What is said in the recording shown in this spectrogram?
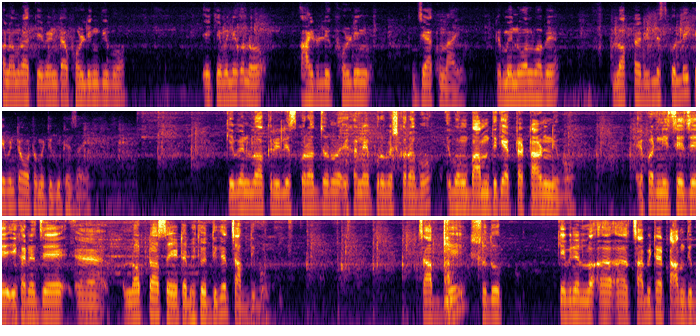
এখন আমরা কেবিনটা ফোল্ডিং দিব। এই কেবিনে কোনো হাইড্রোলিক ফোল্ডিং জ্যাক নাই। এটা ম্যানুয়ালভাবে লকটা রিলিজ করলেই কেবিনটা অটোমেটিক উঠে যায়। কেবিন লক রিলিজ করার জন্য এখানে প্রবেশ করাবো এবং বাম দিকে একটা টার্ন নিব। এরপর নিচে যে, এখানে যে নবটা আছে, এটা ভিতর দিকে চাপ দিব। চাপ দিয়ে শুধু কেবিনের চাবিটা টান দিব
